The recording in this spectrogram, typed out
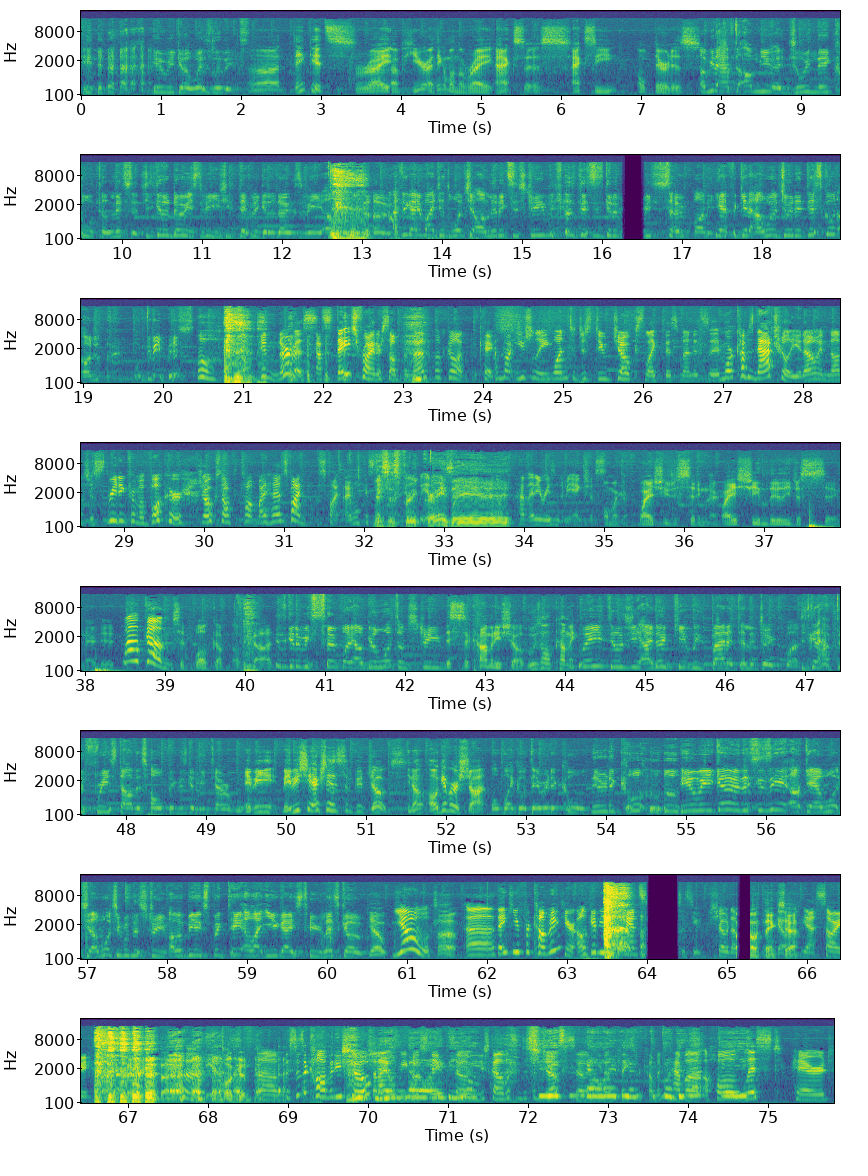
Here we go. Where's Linux? Uh, I think it's right up here. I think I'm on the right axis. Axie. Oh, there it is. I'm gonna have to unmute and join their call to listen. She's gonna notice me. She's definitely gonna notice me. Oh no. I think I might just watch it on Linux's stream because this is gonna be be so funny. Yeah, forget it. I won't join the Discord. I'll just. What, did he miss? Oh, I'm getting nervous. Got stage fright or something, man. Oh god. Okay. I'm not usually one to just do jokes like this, man. It's it more comes naturally, you know, and not just reading from a book or jokes off the top of my head. It's fine. It's fine. I won't get stage This is fright. pretty It'll be- it'll be fine. I crazy. don't have any reason to be anxious. Oh my god. Why is she just sitting there? Why is she literally just sitting there, dude? Welcome. I said welcome. Oh god. This is gonna be so funny. I'm gonna watch on stream. This is a comedy show. Who's all coming? Wait till she. I know Kipley's bad at telling jokes, but she's gonna have to freestyle this whole thing. This is gonna be terrible. Maybe maybe she actually has some good jokes. You know, I'll give her a shot. Oh my god, they're in a call. They're in a call. Here we go. This is it. Okay, I'm watching. I'm watching from the stream. I'm gonna be a spectator like you guys too. Let's go. Yo, Yo. what's up? Uh, thank you for coming. Here, I'll give you a chance since you showed up. Oh, There thanks, yeah. Yeah. Sorry. Thanks, I appreciate that. Yeah. It's all good. Um, this is a comedy show that I will be no hosting, so you just gotta listen to some She jokes. So no you know, thanks idea for coming. what I have a, a whole is. list paired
